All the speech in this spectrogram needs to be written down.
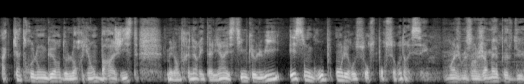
à quatre longueurs de Lorient, barragiste. Mais l'entraîneur italien estime que lui et son groupe ont les ressources pour se redresser. Moi, je me sens jamais perdu.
